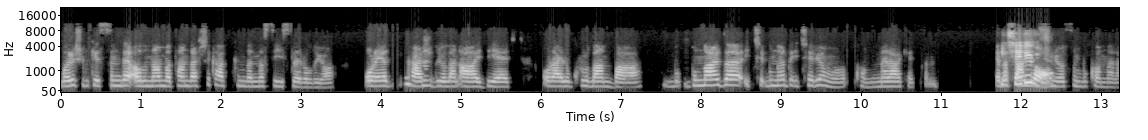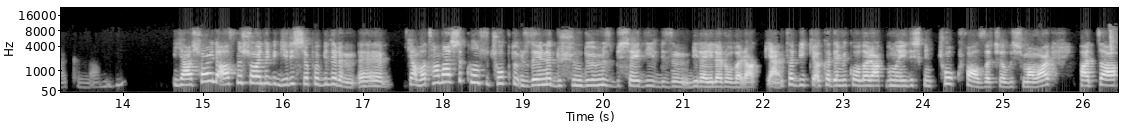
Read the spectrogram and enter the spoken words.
varış ülkesinde alınan vatandaşlık hakkında nasıl hisler oluyor? Oraya karşı duyulan aidiyet, orayla kurulan bağ. Bu, bunlar da içi, bunları da içeriyor mu konu? Merak ettim. Ya da İçeriyor. sen ne düşünüyorsun bu konular hakkında? Ya şöyle aslında şöyle bir giriş yapabilirim. Ee, ya vatandaşlık konusu çok da üzerine düşündüğümüz bir şey değil bizim bireyler olarak. Yani tabii ki akademik olarak buna ilişkin çok fazla çalışma var. Hatta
